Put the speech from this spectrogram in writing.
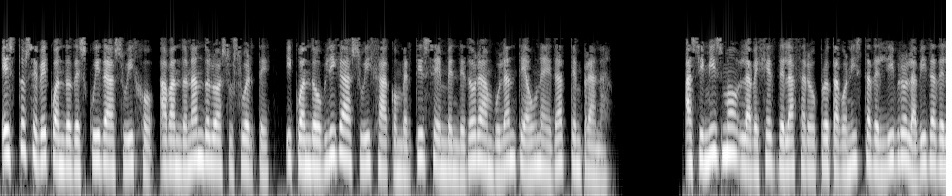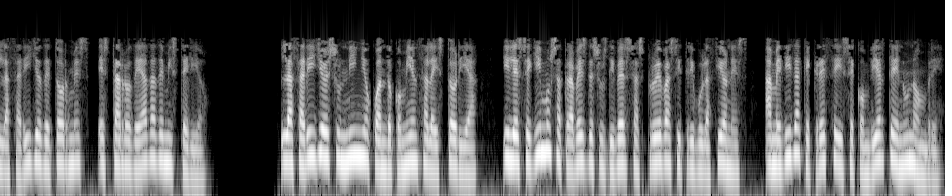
Esto se ve cuando descuida a su hijo, abandonándolo a su suerte, y cuando obliga a su hija a convertirse en vendedora ambulante a una edad temprana. Asimismo, la vejez de Lázaro, protagonista del libro La vida del Lazarillo de Tormes, está rodeada de misterio. Lazarillo es un niño cuando comienza la historia, y le seguimos a través de sus diversas pruebas y tribulaciones, a medida que crece y se convierte en un hombre.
